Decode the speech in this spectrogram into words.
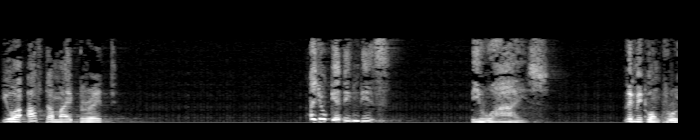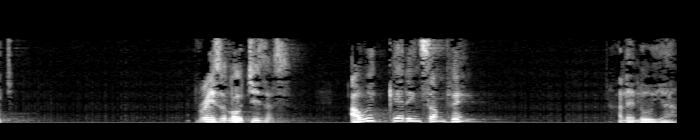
You are after my bread. Are you getting this? Be wise. Let me conclude. Praise the Lord Jesus. Are we getting something? Hallelujah.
